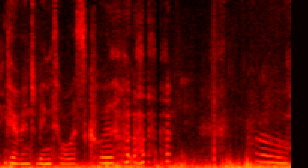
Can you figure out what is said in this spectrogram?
If you haven't been to our school. oh.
